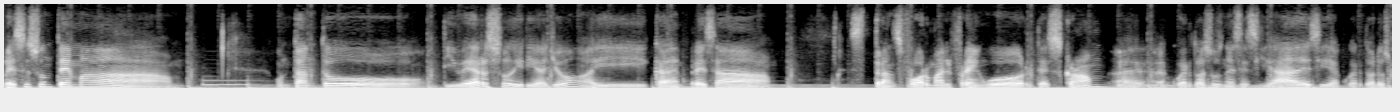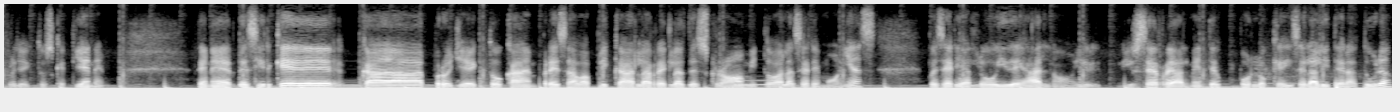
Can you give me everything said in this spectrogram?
ese es un tema un tanto diverso, diría yo. Ahí cada empresa transforma el framework de Scrum eh, de acuerdo a sus necesidades y de acuerdo a los proyectos que tienen. Tener, decir que cada proyecto, cada empresa va a aplicar las reglas de Scrum y todas las ceremonias, pues sería lo ideal, ¿no? irse realmente por lo que dice la literatura,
